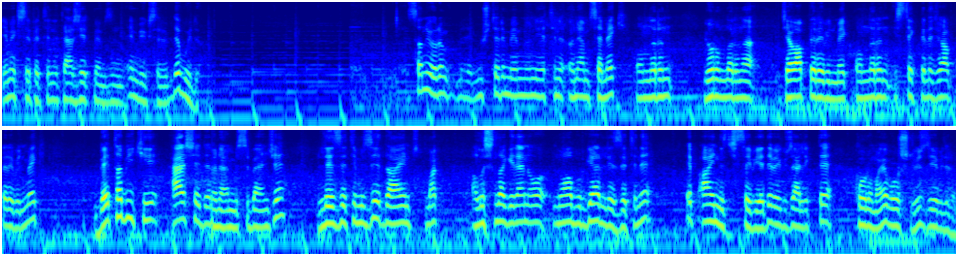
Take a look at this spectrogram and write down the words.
Yemek Sepeti'ni tercih etmemizin en büyük sebebi de buydu. Sanıyorum e, müşteri memnuniyetini önemsemek, onların yorumlarına cevap verebilmek, onların isteklerine cevap verebilmek ve tabii ki her şeyden önemlisi bence lezzetimizi daim tutmak. Alışılagelen o Noa Burger lezzetini hep aynı seviyede ve güzellikte korumaya borçluyuz diyebilirim.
